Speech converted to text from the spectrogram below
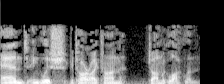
and English guitar icon John McLaughlin.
